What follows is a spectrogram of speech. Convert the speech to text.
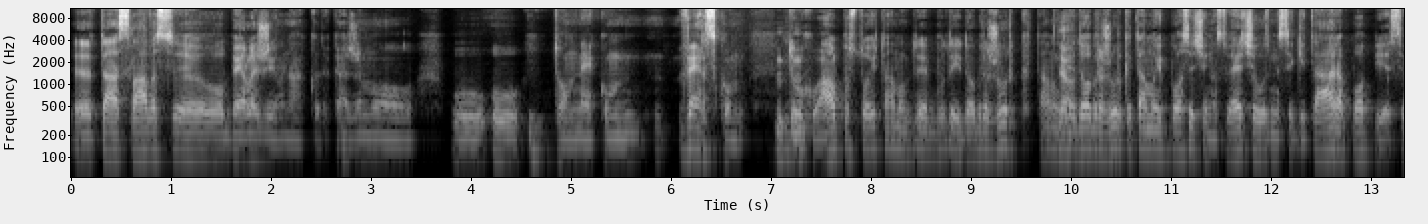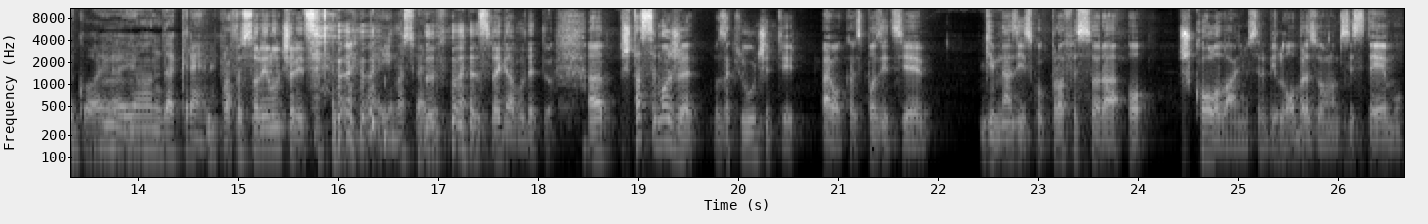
e, ta slava se obeleži onako, da kažemo, u, u tom nekom verskom mhm. duhu, ali postoji tamo gde bude i dobra žurka, tamo gde ja. je dobra žurka, tamo i posjećenost veća, uzme se gitara, popije se koja mm. i onda krene. Profesori i lučarici. pa, ima svega. svega bude tu. A, šta se može zaključiti, evo, kao iz pozicije gimnazijskog profesora o školovanju u Srbiji ili obrazovnom sistemu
